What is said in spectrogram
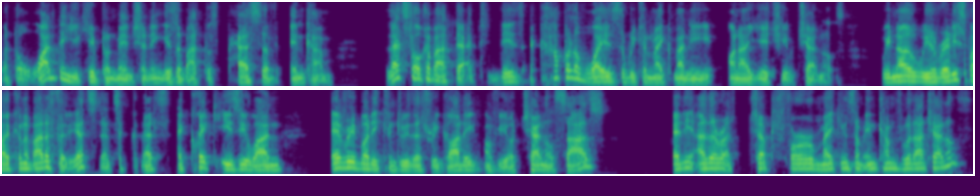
But the one thing you keep on mentioning is about this passive income. Let's talk about that. There's a couple of ways that we can make money on our YouTube channels. We know we've already spoken about affiliates. That's a, that's a quick, easy one. Everybody can do this regarding of your channel size. Any other tips for making some incomes with our channels?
